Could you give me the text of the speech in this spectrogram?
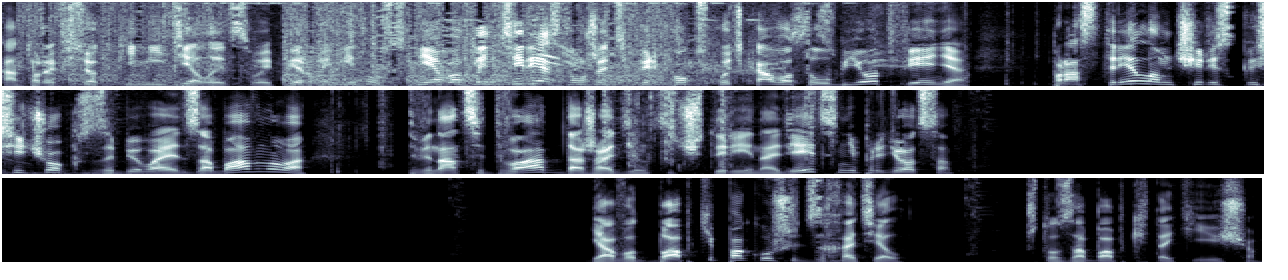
который все-таки не делает свой первый минус. Мне вот интересно уже теперь Фокс хоть кого-то убьет. Феня прострелом через косячок забивает забавного. 12-2, даже 11-4 и надеяться не придется. Я вот бабки покушать захотел. Что за бабки такие еще?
